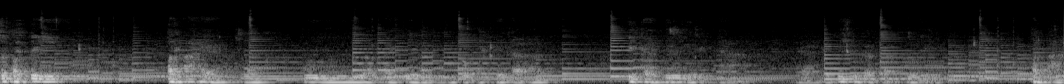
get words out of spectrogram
seperti pernah ya lagu apa itu lagu kemerdekaan diganti liriknya. Ya itu juga nggak boleh. Pernah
